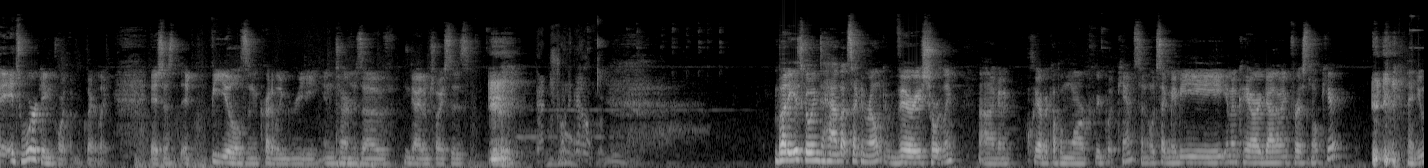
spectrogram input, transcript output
it's working for them clearly. It's just it feels incredibly greedy in terms of the item choices. but he is going to have that second relic very shortly. Uh, going to clear up a couple more creep camps, and it looks like maybe MMK are gathering for a smoke here. they do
